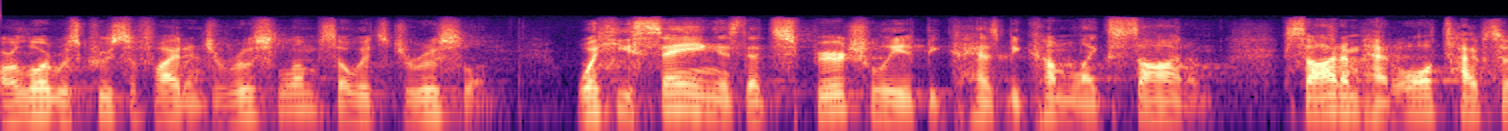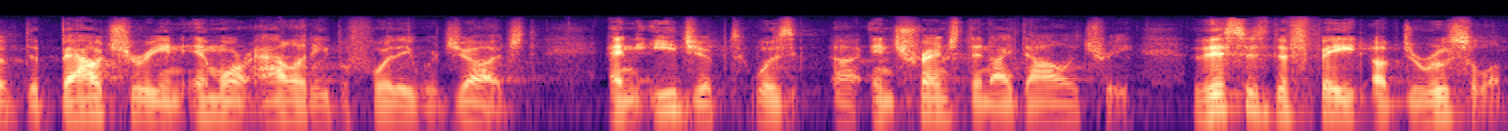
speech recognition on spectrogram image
Our Lord was crucified in Jerusalem, so it's Jerusalem. What he's saying is that spiritually it has become like Sodom. Sodom had all types of debauchery and immorality before they were judged, and Egypt was uh, entrenched in idolatry. This is the fate of Jerusalem.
